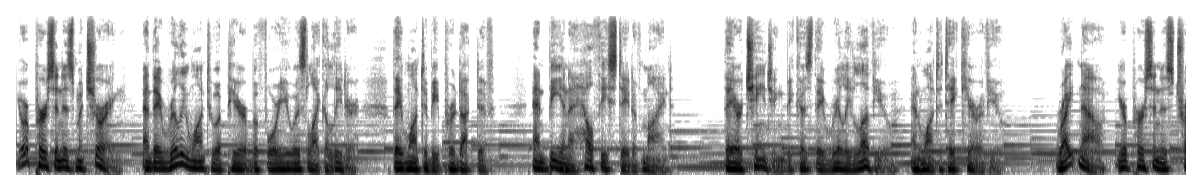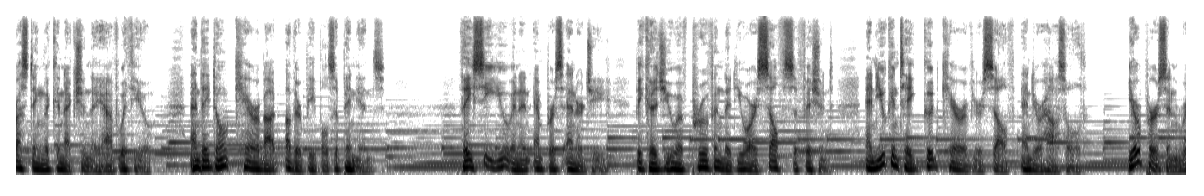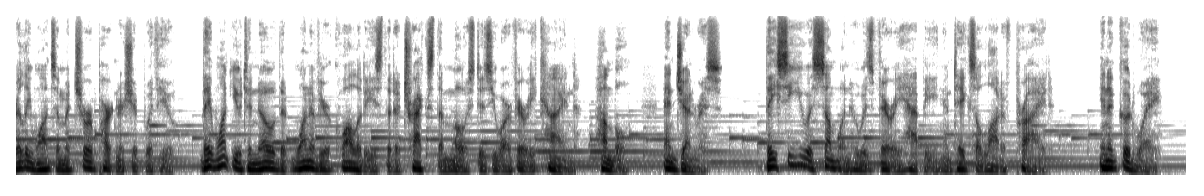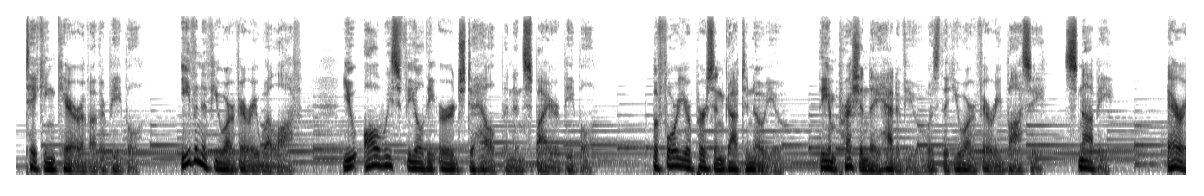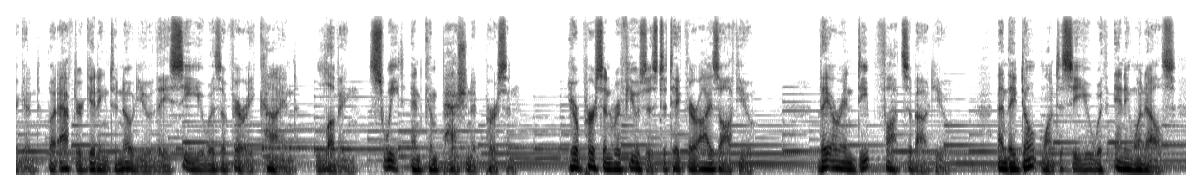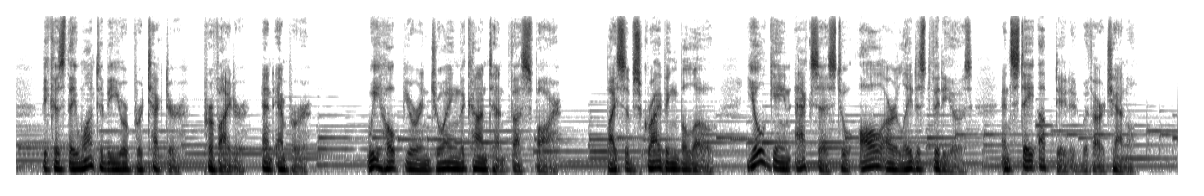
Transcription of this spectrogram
Your person is maturing, and they really want to appear before you as like a leader. They want to be productive and be in a healthy state of mind. They are changing because they really love you and want to take care of you. Right now, your person is trusting the connection they have with you, and they don't care about other people's opinions. They see you in an Empress energy because you have proven that you are self-sufficient and you can take good care of yourself and your household. Your person really wants a mature partnership with you. They want you to know that one of your qualities that attracts them most is you are very kind, humble, and generous. They see you as someone who is very happy and takes a lot of pride. In a good way, taking care of other people. Even if you are very well off, you always feel the urge to help and inspire people. Before your person got to know you, the impression they had of you was that you are very bossy, snobby, arrogant, but after getting to know you, they see you as a very kind, loving, sweet, and compassionate person. Your person refuses to take their eyes off you. They are in deep thoughts about you, and they don't want to see you with anyone else because they want to be your protector, provider, and emperor. We hope you're enjoying the content thus far. By subscribing below, you'll gain access to all our latest videos and stay updated with our channel.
